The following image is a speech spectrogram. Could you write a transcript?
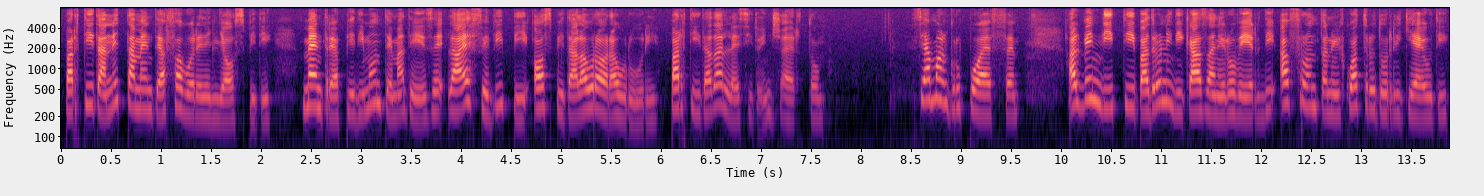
partita nettamente a favore degli ospiti, mentre a Piedimonte Matese la FVP ospita l'Aurora Aururi, partita dall'esito incerto. Siamo al gruppo F. Al Venditti i padroni di casa neroverdi affrontano il 4 Torri Chieuti.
